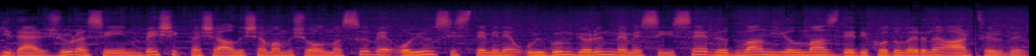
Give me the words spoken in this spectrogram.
gider Jurasek'in Beşiktaş'a alışamamış olması ve oyun sistemine uygun görünmemesi ise Rıdvan Yılmaz dedikodularını artırdı.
